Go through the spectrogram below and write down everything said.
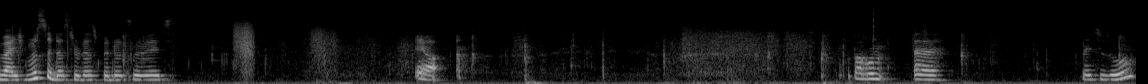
weil ich wusste, dass du das benutzen willst. Ja. Warum, äh, meinst du so?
